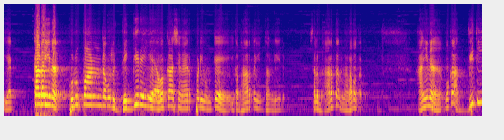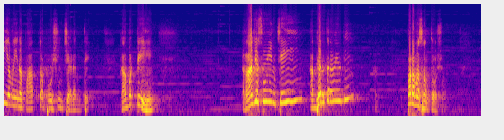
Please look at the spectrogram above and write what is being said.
ఎక్కడైనా కురుపాండవులు దగ్గరయ్యే అవకాశం ఏర్పడి ఉంటే ఇక భారత యుద్ధం లేదు. అసలు భారతం నడవదు. ఆయన ఒక అద్వితీయమైన పాత్ర పోషించాడంతే. కాబట్టి రాజసూయం చేయి అభ్యంతరం ఏమిటి? పరమ సంతోషం.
